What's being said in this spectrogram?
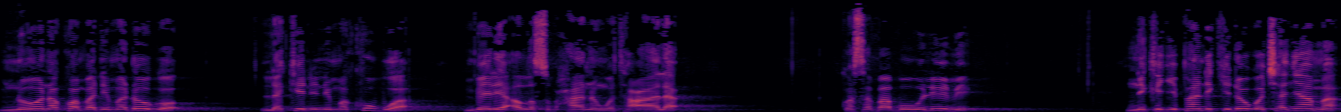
Mnaona kwamba ni madogo lakini ni makubwa mbele ya Allah subhanahu wa ta'ala. Kwa sababu ulimi ni kijipande kidogo cha nyama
